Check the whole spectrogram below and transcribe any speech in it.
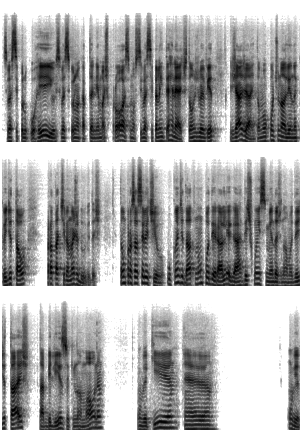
se vai ser pelo correio, se vai ser pela capitania mais próxima, ou se vai ser pela internet. Então a gente vai ver já já. Então vamos continuar lendo aqui o edital para estar tá tirando as dúvidas. Então, processo seletivo. O candidato não poderá alegar desconhecimento das normas de editais. Tá, beleza, isso aqui normal, né? Vamos ver aqui. É... Vamos ver.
